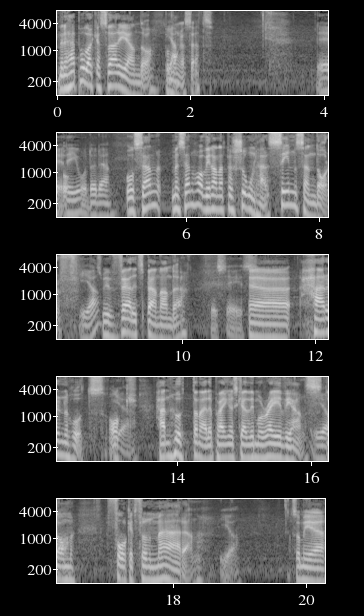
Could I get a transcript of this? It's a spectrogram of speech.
Men det här påverkar Sverige ändå på ja. många sätt. Det, det gjorde det. Och sen, men sen har vi en annan person här, Sinsendorf, ja. som är väldigt spännande. Precis. Eh, Herrnhut och ja. Herrnhutarna, eller på engelska The Moravians, ja. de, folket från Mären. Ja. Som är,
